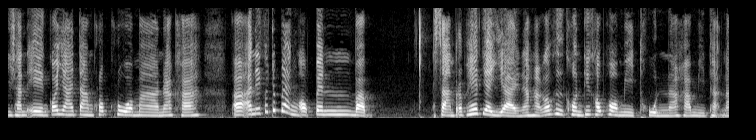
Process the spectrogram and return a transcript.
ดิฉันเองก็ย้ายตามครอบครัวมานะคะอันนี้ก็จะแบ่งออกเป็นแบบสามประเภทใหญ่ ๆ นะคะ ก็คือคนที่เขาพอมีทุนนะคะ มีฐานะ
